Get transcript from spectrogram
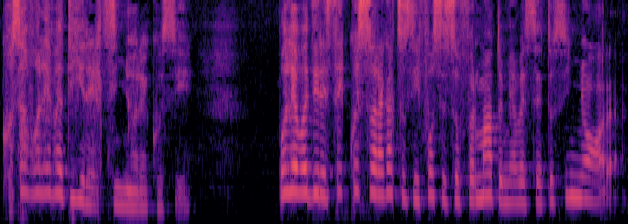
Cosa voleva dire il Signore così? Voleva dire se questo ragazzo si fosse soffermato e mi avesse detto, Signore,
